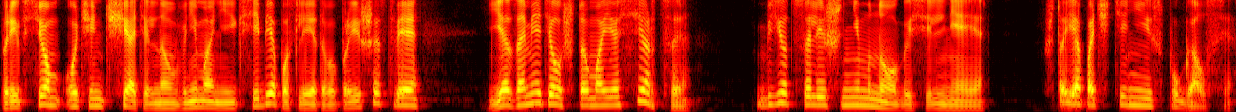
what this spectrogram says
При всем очень тщательном внимании к себе после этого происшествия я заметил, что мое сердце бьется лишь немного сильнее, что я почти не испугался.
